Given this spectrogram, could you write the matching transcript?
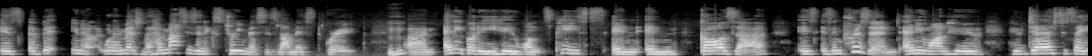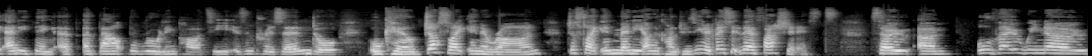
is a bit, you know, what I mentioned that Hamas is an extremist Islamist group. Mm-hmm. Um, anybody who wants peace in in Gaza is is imprisoned. Anyone who who dares to say anything about the ruling party is imprisoned or or killed. Just like in Iran, just like in many other countries. You know, basically they're fascists. So um, although we know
